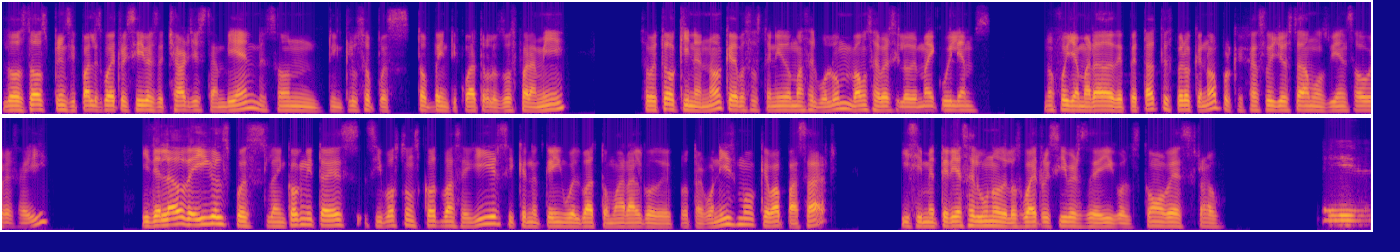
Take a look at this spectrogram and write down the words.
Los dos principales wide receivers de Chargers también son incluso pues top 24 los dos para mí. Sobre todo Keenan, ¿no? Que ha sostenido más el volumen. Vamos a ver si lo de Mike Williams no fue llamarada de petate. Espero que no, porque Jaso y yo estábamos bien sobres ahí. Y del lado de Eagles, pues la incógnita es si Boston Scott va a seguir, si Kenneth Gainwell va a tomar algo de protagonismo, qué va a pasar, y si meterías alguno de los wide receivers de Eagles. ¿Cómo ves, Raúl? Eh,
